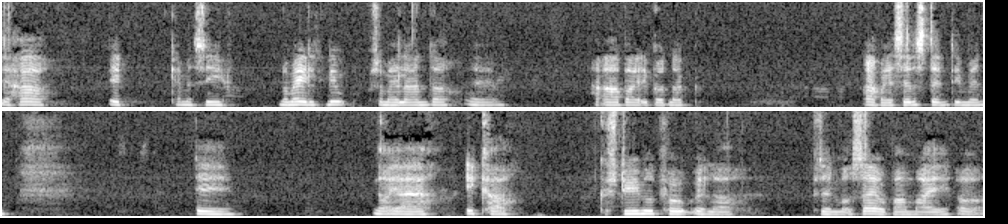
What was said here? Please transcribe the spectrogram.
jeg har et, kan man sige, normalt liv, som alle andre. Øh, har arbejdet godt nok. Arbejder selvstændig, men det, når jeg ikke har kostymet på, eller på den måde, så er jeg jo bare mig, og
